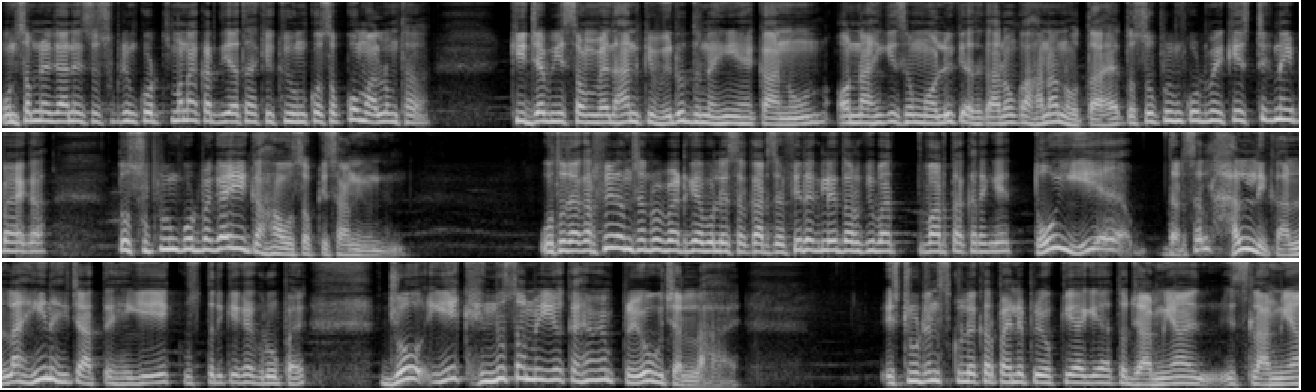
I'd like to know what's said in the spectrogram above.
उन सबने जाने से सुप्रीम कोर्ट मना कर दिया था, क्योंकि उनको सबको मालूम था कि जब ये संविधान के विरुद्ध नहीं है कानून और ना ही किसी मौलिक अधिकारों का हनन होता है तो सुप्रीम कोर्ट में केस टिक नहीं पाएगा। तो सुप्रीम कोर्ट में गए ही कहाँ वो सब किसान यूनियन? वो तो जाकर फिर अनशन पर बैठ गए, बोले सरकार से फिर अगले दौर की बात वार्ता करेंगे। तो ये दरअसल हल निकालना ही नहीं चाहते हैं। ये एक उस तरीके का ग्रुप है जो एक हिंदुस्तान में ये कहे हुए प्रयोग चल रहा है। स्टूडेंट्स को लेकर पहले प्रयोग किया गया तो जामिया, इस्लामिया,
